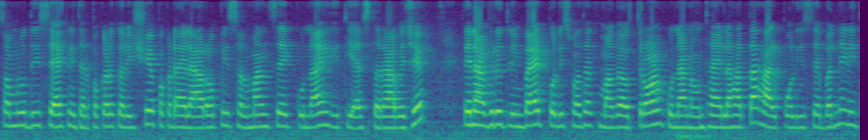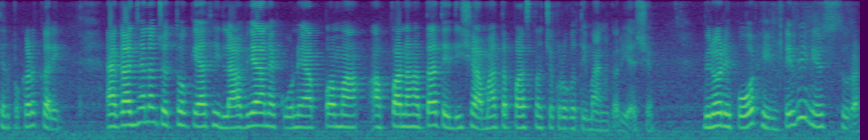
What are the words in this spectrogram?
સમૃદ્ધિ શેખની ધરપકડ કરી છે. પકડાયેલા આરોપી સલમાન શેખ ગુનાહિત ઇતિહાસ ધરાવે છે. તેના વિરુદ્ધ લિંબાયત પોલીસ મથકમાં અગાઉ ત્રણ ગુના નોંધાયેલા હતા. હાલ પોલીસે બંનેની ધરપકડ કરી. આ ગાંજાનો જથ્થો ક્યાંથી લાવ્યા અને કોને આપવામાં આપવાના હતા તે દિશામાં તપાસના ચક્રો ગતિમાન કર્યા છે. Bureau report Hind TV news Surat.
